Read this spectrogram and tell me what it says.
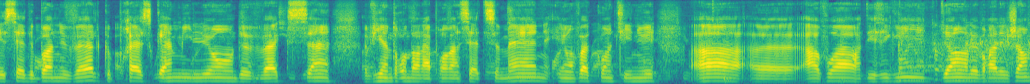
et c'est de bonnes nouvelles que presque un million de vaccins viendront dans la province cette semaine et on va continuer à euh, avoir des aiguilles dans le bras des gens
